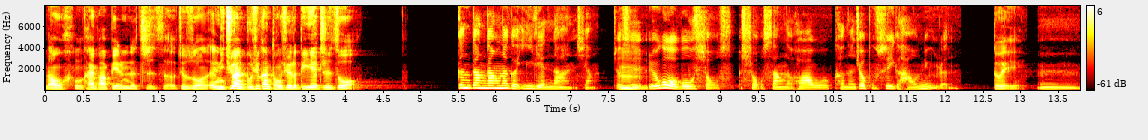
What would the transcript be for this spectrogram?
那我很害怕别人的指责，就是说，哎，你居然不去看同学的毕业制作，跟刚刚那个伊莲娜很像，就是嗯如果我不手手伤的话，我可能就不是一个好女人。对嗯，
